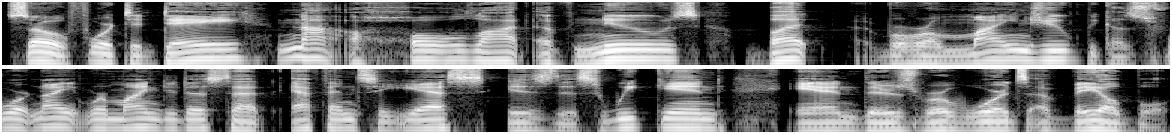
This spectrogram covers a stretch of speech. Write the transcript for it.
So, for today, not a whole lot of news, but remind you because Fortnite reminded us that FNCS is this weekend and there's rewards available.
